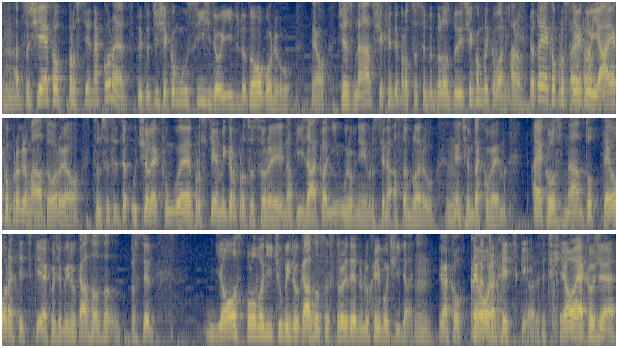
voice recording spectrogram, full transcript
Mm. A což je jako prostě nakonec, ty totiž jako musíš dojít do toho bodu, jo, že znát všechny ty procesy by bylo zbytečně komplikovaný. Ano. Jo, to je jako prostě To je jako pravda. já jako programátor, jo, jsem se sice učil, jak funguje prostě mikroprocesory na té základní úrovni, prostě na assembleru, mm. něčem takovým, a jako znám to teoreticky, jako že bych dokázal za, prostě Jo, z polovodičů bych dokázal sestrojit jednoduchý počítač. Hmm. Jako teoreticky. Teoreticky. Jo, jakože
